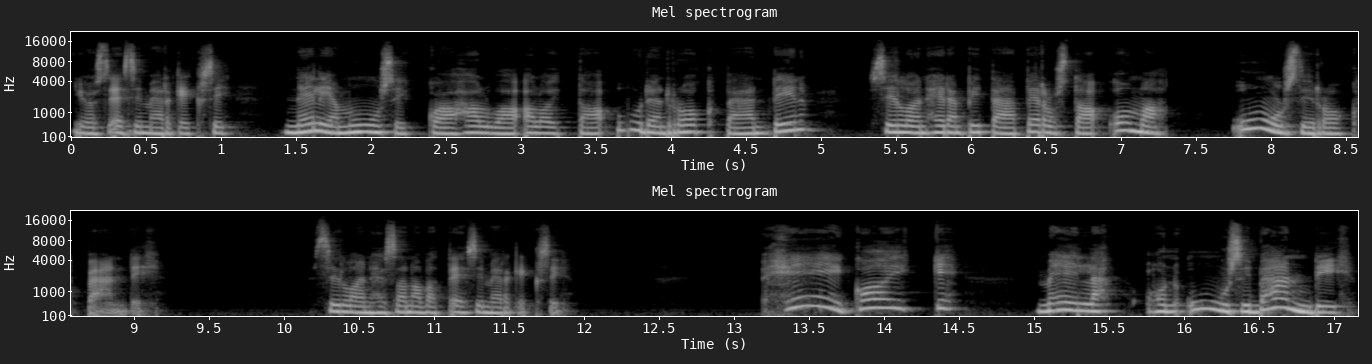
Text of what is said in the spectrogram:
Jos esimerkiksi neljä muusikkoa haluaa aloittaa uuden rockbändin, silloin heidän pitää perustaa oma uusi rockbändi. Silloin he sanovat esimerkiksi, hei kaikki, meillä on uusi bändi.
